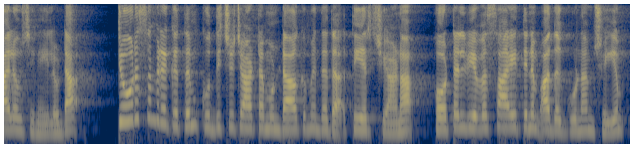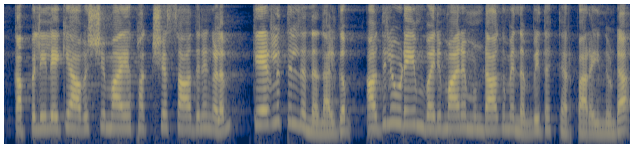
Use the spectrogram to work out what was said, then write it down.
ആലോചനയിലുണ്ട്. ടൂറിസം രംഗത്തും കുതിച്ചുചാട്ടമുണ്ടാകുമെന്നത് തീർച്ചയാണ്. ഹോട്ടൽ വ്യവസായത്തിനും അത് ഗുണം ചെയ്യും. കപ്പലിലേക്ക് ആവശ്യമായ ഭക്ഷ്യസാധനങ്ങളും കേരളത്തിൽ നിന്ന് നൽകും. അതിലൂടെയും വരുമാനമുണ്ടാകുമെന്നും വിദഗ്ധർ പറയുന്നുണ്ട്.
